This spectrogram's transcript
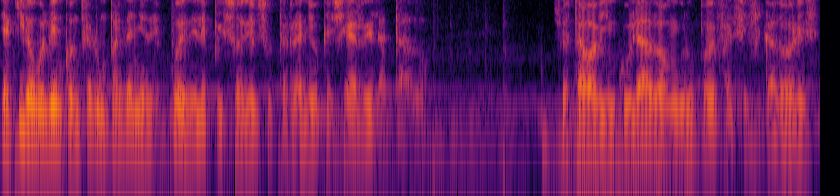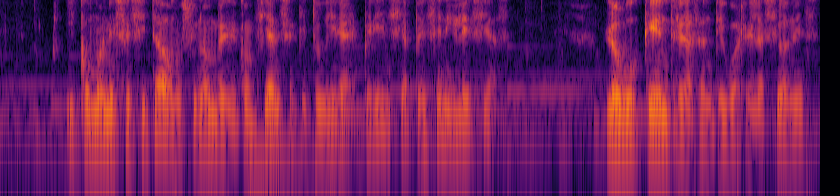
Y aquí lo volví a encontrar un par de años después del episodio del subterráneo que ya he relatado. Yo estaba vinculado a un grupo de falsificadores y como necesitábamos un hombre de confianza que tuviera experiencia, pensé en iglesias. Lo busqué entre las antiguas relaciones,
